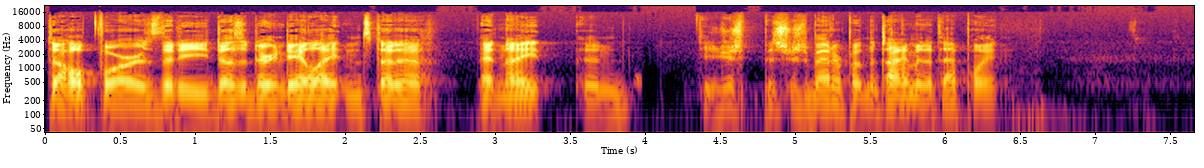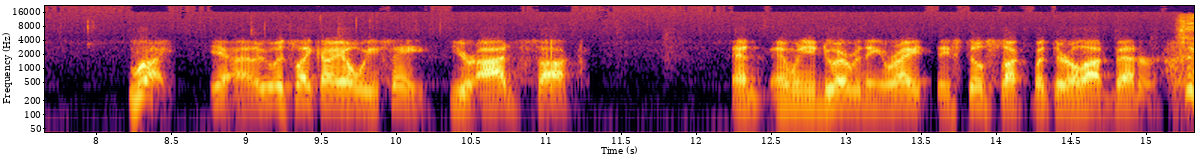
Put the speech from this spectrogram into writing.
to hope for is that he does it during daylight instead of at night, and you just it's just a matter of putting the time in at that point. Right. Yeah. It's like I always say, your odds suck. And and when you do everything right, they still suck, but they're a lot better. you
